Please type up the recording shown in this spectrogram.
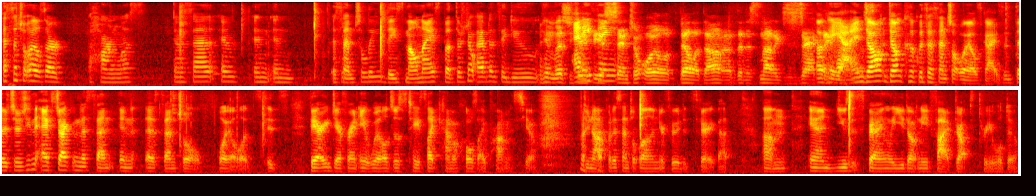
Essential oils are harmless in a sense, in, in, in essentially they smell nice, but there's no evidence they do. Unless you take the essential oil of belladonna, then it's not exactly. Okay, yeah, and don't don't cook with essential oils, guys. There's just an extract in essen- in essential oil. It's it's very different. It will just taste like chemicals. I promise you. Do not put essential oil in your food. It's very bad. Um, and use it sparingly. You don't need five drops. Three will do.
